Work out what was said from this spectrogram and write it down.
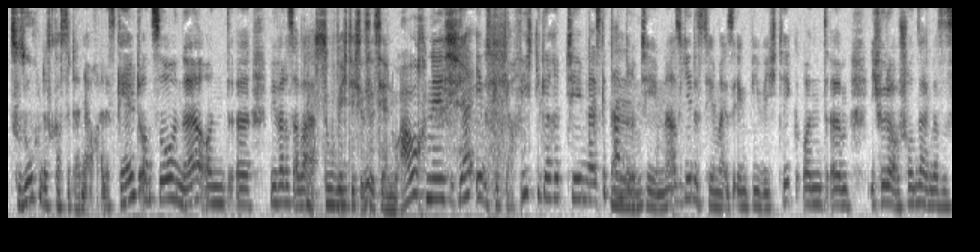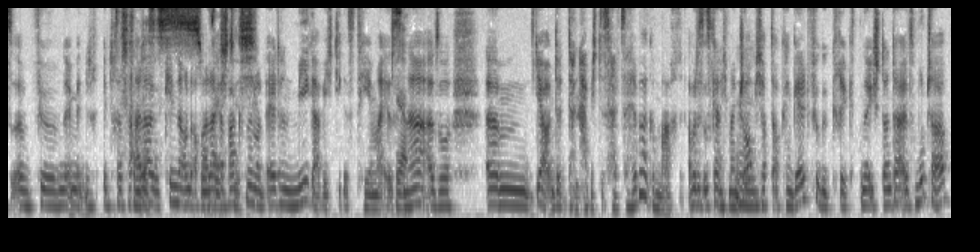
zu suchen. Das kostet dann ja auch alles Geld und so, ne? Und äh, mir war das aber und so wichtig ist es ja nur auch nicht. Ja, eben. Es gibt ja auch wichtigere Themen. Na, es gibt mhm. andere Themen. Ne? Also jedes Thema ist irgendwie wichtig und ähm, ich würde aber schon sagen, dass es äh, für ne, im Interesse find, aller Kinder und auch so aller wichtig. Erwachsenen und Eltern ein mega wichtiges Thema ist. Ja. Ne? Also ähm, ja, und dann habe ich das halt selber gemacht. Aber das ist gar nicht mein Job. Mhm. Ich habe da auch kein Geld für gekriegt. Ne? Ich stand da als Mutter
